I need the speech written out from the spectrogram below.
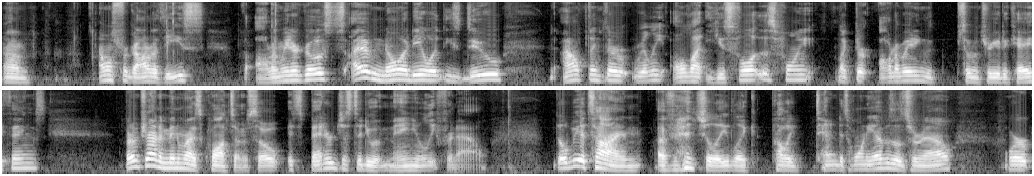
um, I almost forgot about these, the automator ghosts. I have no idea what these do. I don't think they're really all that useful at this point. Like, they're automating some of the decay things. But I'm trying to minimize quantum, so it's better just to do it manually for now. There'll be a time, eventually, like probably 10 to 20 episodes from now, where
